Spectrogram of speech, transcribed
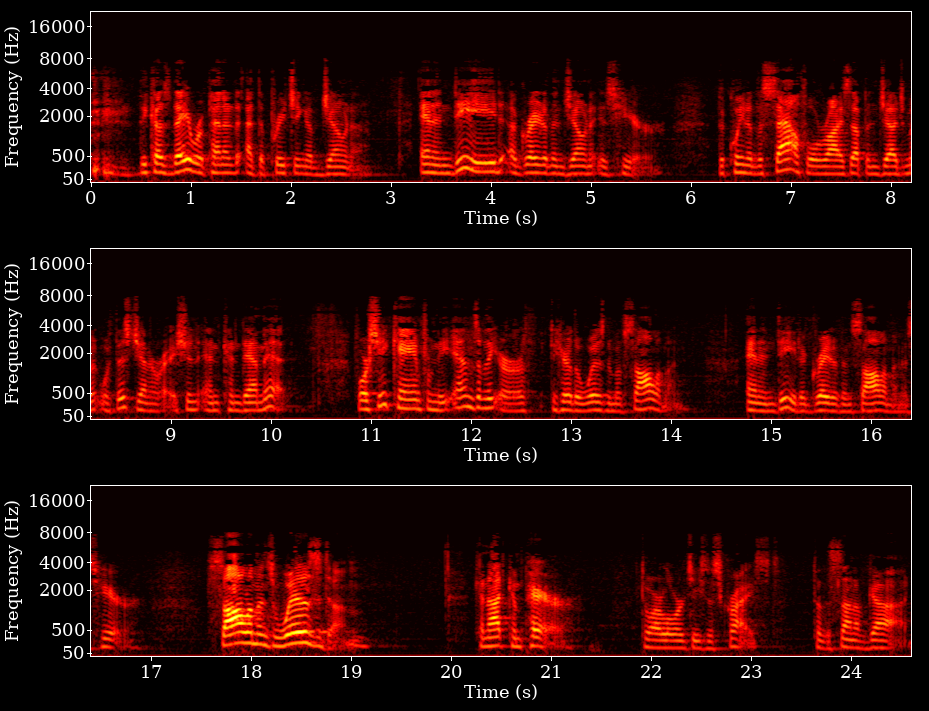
because they repented at the preaching of Jonah. And indeed, a greater than Jonah is here. The queen of the south will rise up in judgment with this generation and condemn it. For she came from the ends of the earth to hear the wisdom of Solomon. And indeed, a greater than Solomon is here. Solomon's wisdom cannot compare to our Lord Jesus Christ, to the Son of God.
